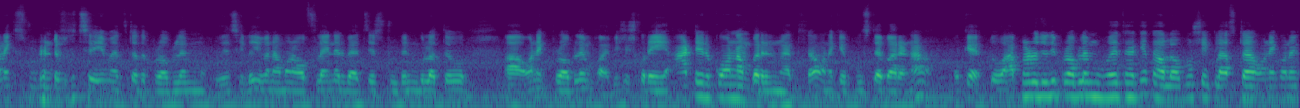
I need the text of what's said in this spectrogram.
অনেক স্টুডেন্টের হচ্ছে এই ম্যাথটাতে প্রবলেম হয়েছিল। ইভেন আমার অফলাইনের ব্যাচের স্টুডেন্টগুলোতেও অনেক প্রবলেম হয়। বিশেষ করে এই আটের ক নাম্বারের ম্যাথটা অনেকে বুঝতে পারে না ওকে তো আপনারও যদি প্রবলেম হয়ে থাকে, তাহলে অবশ্যই ক্লাসটা অনেক অনেক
